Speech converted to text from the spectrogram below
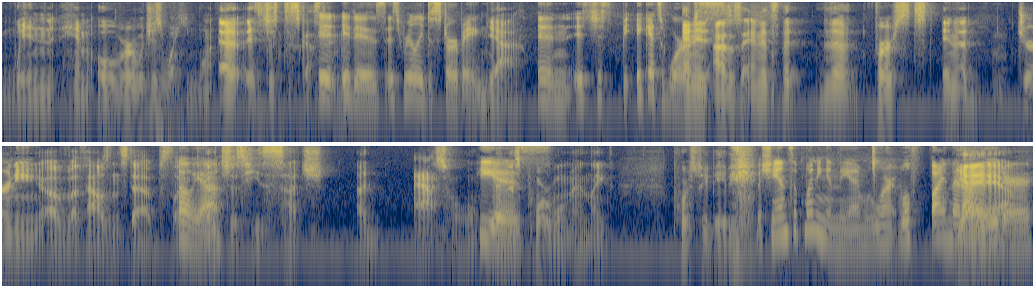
win him over which is what he wants uh, it's just disgusting it, it is. It's really disturbing. yeah And it's just, it gets worse. and it, I was gonna say, and it's the the first in a journey of a thousand steps. Like, Oh, yeah. it's just he's such an asshole. He and is. this poor woman, like poor sweet baby. But she ends up winning in the end. We'll learn. We'll find that Yeah, out yeah, yeah. later.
